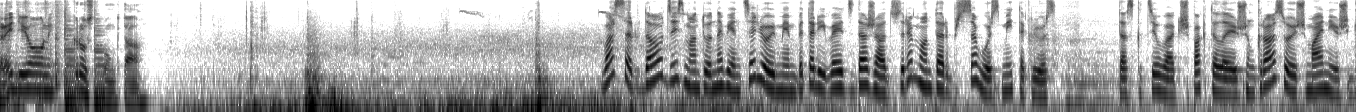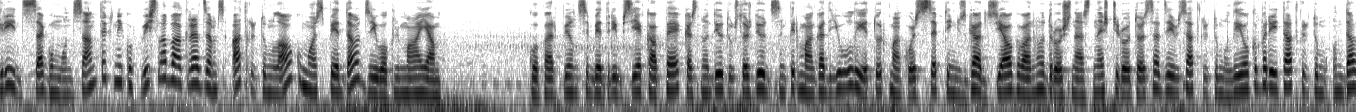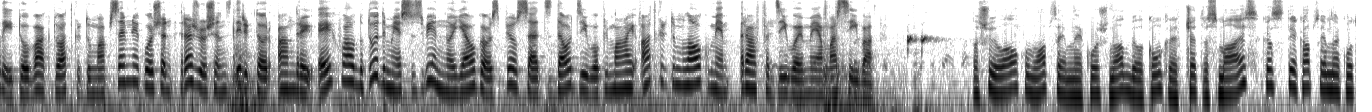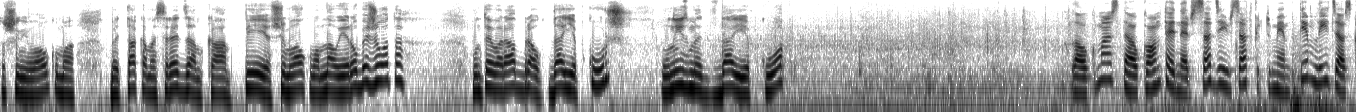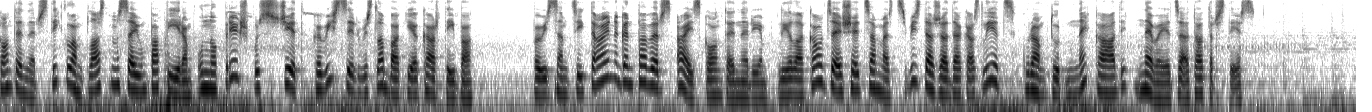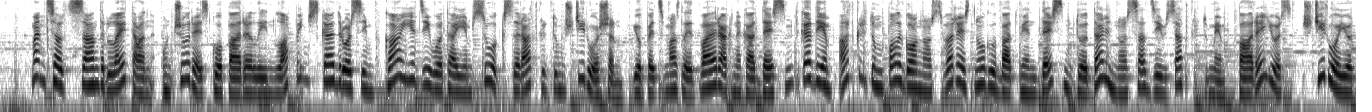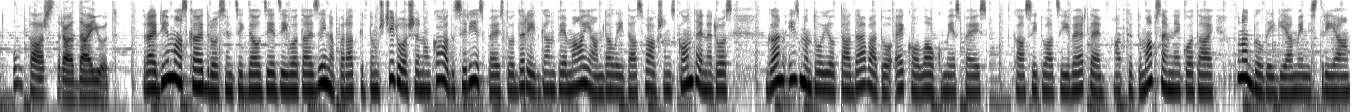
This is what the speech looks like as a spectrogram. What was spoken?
Reģioni krustpunktā. Vasaru daudz izmanto nevien ceļojumiem, bet arī veids dažādus remontdarbus savos mitekļos. Tas, ka cilvēki špaktelējuši un krāsojuši, mainījuši grīdas segumu un santehniku, vislabāk redzams atkritumu laukumos pie daudz dzīvokļu mājām, kopā ar pilnsabiedrības IKP, kas no 2021. gada jūlija turpmākos septiņus gadus Jaugavā nodrošinās nešķiroto sadzīves atkritumu, lielgabarītu atkritumu un dalīto vāktu atkritumu apsaimniekošanu, ražošanas direktoru Andreju Ehvaldu dodamies uz vienu no Jaugavas pilsētas daudzdzīvokļu māju atkritumu laukumiem Rafa dzīvojamajā masīvā. Par šī laukuma apsaimniekošanu atbild konkrēti četras mājas, kas tiek apsaimniekotas šajā laukumā. Bet tā kā mēs redzam, ka pieeja šim laukumam nav ierobežota, un te var atbraukt da jebkurš un izmet da jebko. Laukumā stāv konteineris sadzīves atkritumiem, tiem līdzās konteineris stiklam, plastmasai un papīram, un no priekšpuses šķiet, ka viss ir vislabākajā kārtībā. Pavisam cita aina gan pavērs aiz konteineriem. Lielā kaudzē šeit samestas visdažādākās lietas, kurām tur nekādi nevajadzētu atrasties. Mani sauc Sandra Leitāne, un šoreiz kopā ar Elīnu Lapiņu skaidrosim, kā iedzīvotājiem sokas ar atkritumu šķirošanu, jo pēc mazliet vairāk nekā desmit gadiem atkritumu poligonos varēs noglabāt vien desmito daļu no sadzīves atkritumiem, pārējos šķirojot un pārstrādājot. Raidījumā skaidrosim, cik daudz iedzīvotāji zina par atkritumu šķirošanu un kādas ir iespējas to darīt gan pie mājām dalītās vākšanas konteineros, gan izmantojot tā dēvēto eko laukumu iespējas, kā situāciju vērtē atkrituma apsaimniekotāji un atbildīgajā ministrijā.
